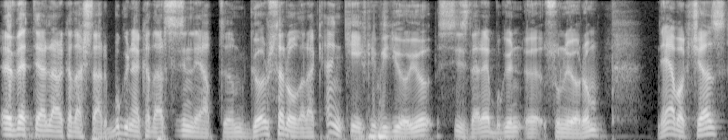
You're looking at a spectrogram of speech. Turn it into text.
Evet değerli arkadaşlar bugüne kadar sizinle yaptığım görsel olarak en keyifli videoyu sizlere bugün e, sunuyorum. Neye bakacağız?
